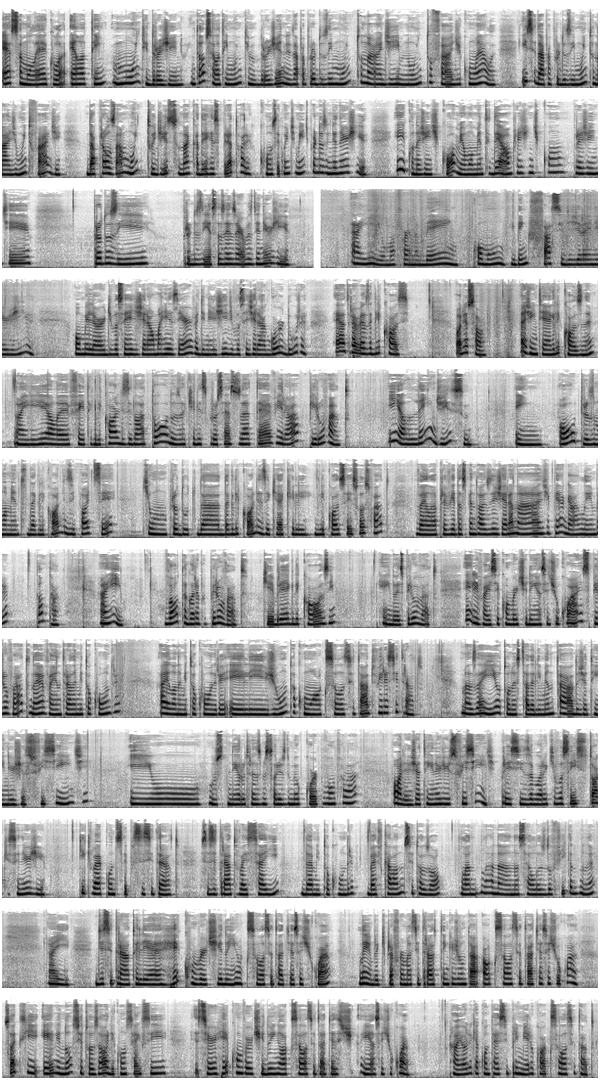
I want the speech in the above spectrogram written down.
essa molécula ela tem muito hidrogênio. Então, se ela tem muito hidrogênio, dá para produzir muito NAD e muito FAD com ela. E se dá para produzir muito NAD e muito FAD, dá para usar muito disso na cadeia respiratória, consequentemente produzindo energia. E quando a gente come, é o momento ideal para gente, a gente produzir, produzir essas reservas de energia. Aí, uma forma bem comum e bem fácil de gerar energia, ou melhor, de você gerar uma reserva de energia, de você gerar gordura, é através da glicose. Olha só, a gente tem a glicose, né? Aí ela é feita glicólise lá, todos aqueles processos até virar piruvato. E além disso, em outros momentos da glicólise, pode ser que um produto da, da glicólise, que é aquele glicose 6-fosfato, vai lá para a via das pentoses e gera NADPH, lembra? Então tá. Aí, volta agora para o piruvato. Quebrei a glicose em dois piruvatos. Ele vai ser convertido em acetil-CoA, esse piruvato, né? Vai entrar na mitocôndria. Aí lá na mitocôndria ele junta com o oxalacetato e vira citrato. Mas aí eu tô no estado alimentado, já tenho energia suficiente e o, os neurotransmissores do meu corpo vão falar: olha, já tem energia suficiente, precisa agora que você estoque essa energia. O que, que vai acontecer com esse citrato? Esse citrato vai sair da mitocôndria, vai ficar lá no citosol, lá, lá na, nas células do fígado, né? Aí, de citrato, ele é reconvertido em oxalacetato e acetil-CoA. Lembra que para formar citrato tem que juntar oxalacetato e acetil-CoA. Só que ele no citosol ele consegue se, ser reconvertido em oxalacetato e acetil-CoA. Aí olha o que acontece primeiro com o oxalacetato.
